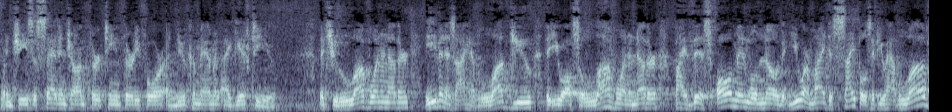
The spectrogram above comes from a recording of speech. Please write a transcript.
When Jesus said in John 13, 34, a new commandment I give to you, that you love one another, even as I have loved you, that you also love one another. By this, all men will know that you are my disciples if you have love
